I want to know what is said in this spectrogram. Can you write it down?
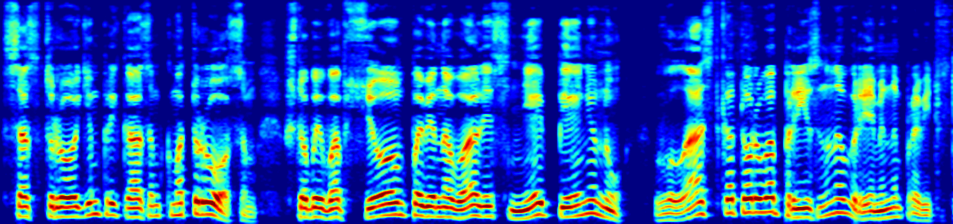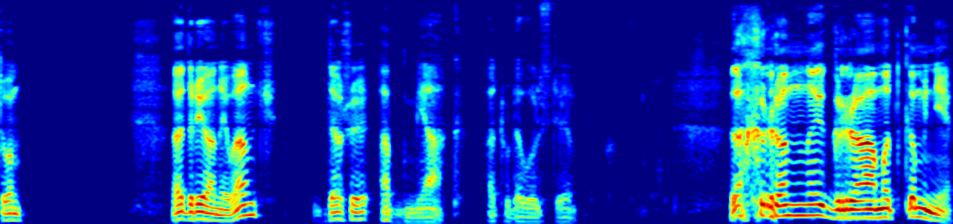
со строгим приказом к матросам, чтобы во всем повиновались не Пенину, власть которого признана временным правительством. Адриан Иванович даже обмяк от удовольствия. Охранная грамотка мне.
